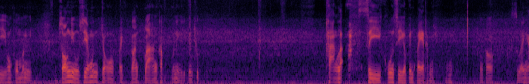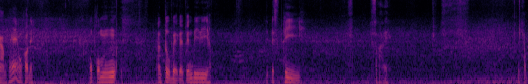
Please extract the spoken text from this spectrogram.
ทีของผมมันสองนิ้วเสียงมันจะออกไปกลางๆครับ มันนี่ก็จะเป็นชุดข้างละสี่คูณสี่ก็เป็นแปดครับนี่ของเขาสวยงามแท้ของเขาเนี่ยของผมอันตู้เบรกก็จะเป็น BB ครับ SP สายนี่ครับ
